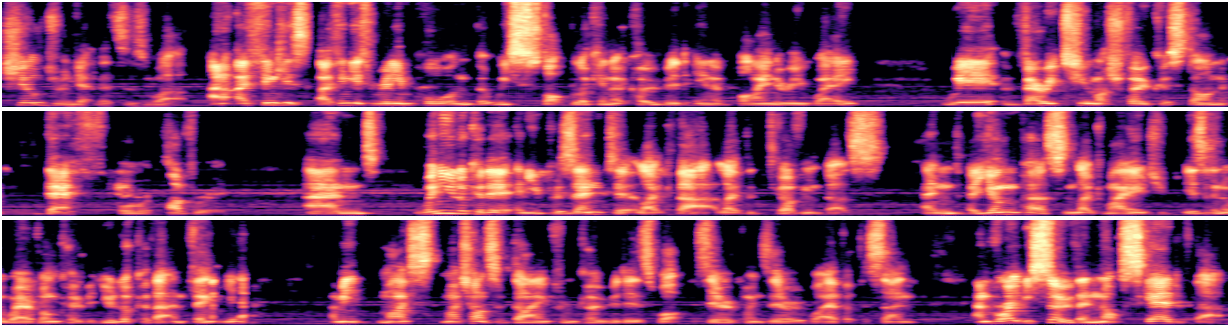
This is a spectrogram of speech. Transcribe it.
children get this as well. And I think it's I think it's really important that we stop looking at COVID in a binary way. We're very too much focused on death or recovery. And when you look at it and you present it like that, like the government does, and a young person like my age who isn't aware of long COVID, you look at that and think, yeah, I mean, my my chance of dying from COVID is what 0.0 whatever percent, and rightly so. They're not scared of that.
